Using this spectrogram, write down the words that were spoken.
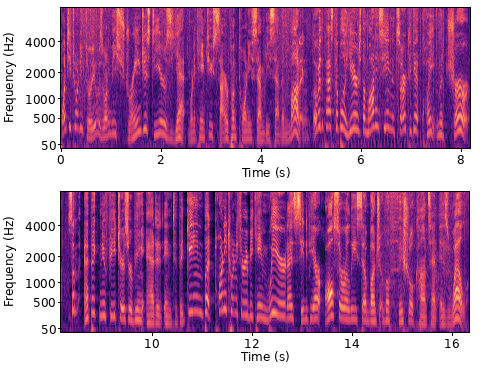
2023 was one of the strangest years yet when it came to Cyberpunk 2077 modding. Over the past couple of years, the modding scene had started to get quite mature. Some epic new features were being added into the game, but 2023 became weird as CDPR also released a bunch of official content as well,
